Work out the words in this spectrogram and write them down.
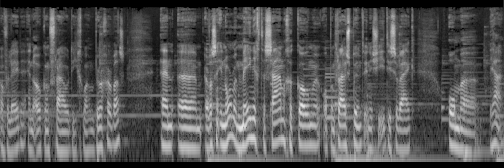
overleden. En ook een vrouw die gewoon burger was. En er was een enorme menigte samengekomen op een kruispunt in een Sjiïtische wijk. Om ja,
